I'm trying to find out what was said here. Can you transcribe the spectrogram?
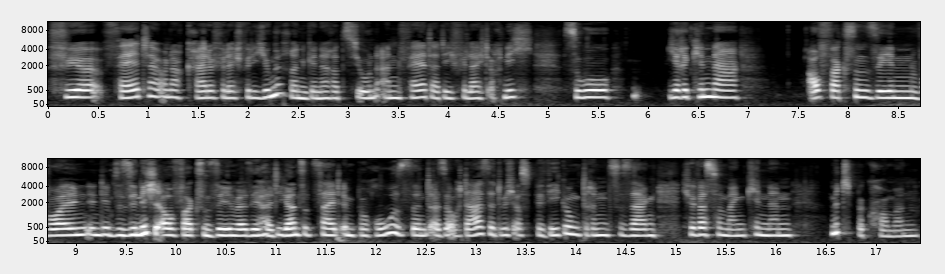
für Väter und auch gerade vielleicht für die jüngeren Generationen an Väter, die vielleicht auch nicht so ihre Kinder aufwachsen sehen wollen, indem sie sie nicht aufwachsen sehen, weil sie halt die ganze Zeit im Büro sind. Also auch da ist ja durchaus Bewegung drin, zu sagen, ich will was von meinen Kindern mitbekommen.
